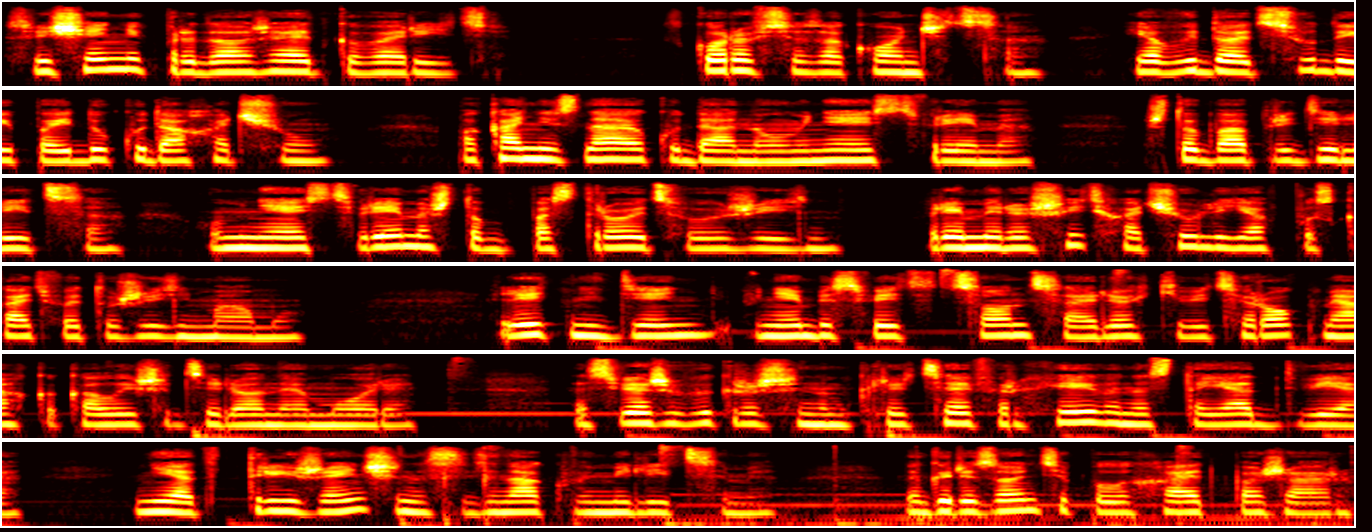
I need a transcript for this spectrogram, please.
Священник продолжает говорить. «Скоро все закончится. Я выйду отсюда и пойду куда хочу. Пока не знаю куда, но у меня есть время, чтобы определиться. У меня есть время, чтобы построить свою жизнь. Время решить, хочу ли я впускать в эту жизнь маму. Летний день, в небе светит солнце, а легкий ветерок мягко колышет зеленое море. На свежевыкрашенном крыльце Ферхейвена стоят две, нет, три женщины с одинаковыми лицами. На горизонте полыхает пожар.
